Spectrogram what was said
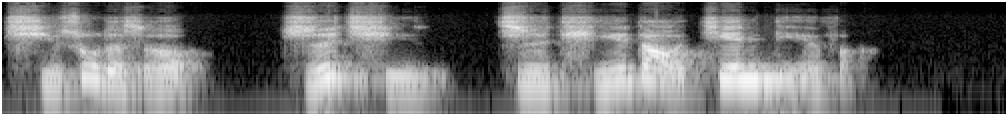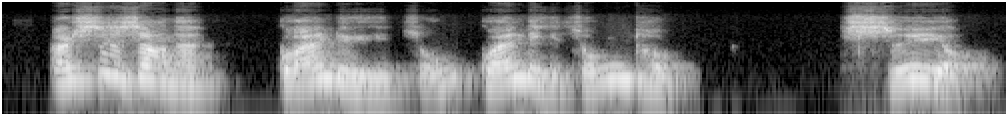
起诉的时候只起只提到间谍法，而事实上呢，管理总管理总统持有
